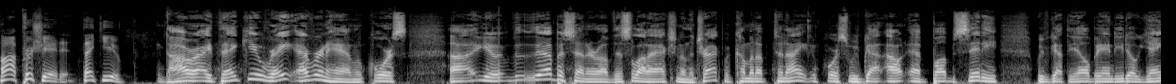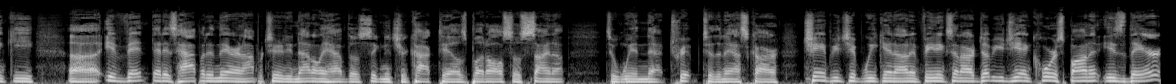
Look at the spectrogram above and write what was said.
I appreciate it. Thank you. All right, thank you, Ray Evernham. Of course, uh, you know the epicenter of this. A lot of action on the track, but coming up tonight, of course, we've got out at Bub City. We've got the El Bandido Yankee uh, event that is happening there. An opportunity to not only have those signature cocktails, but also sign up to win that trip to the NASCAR Championship weekend out in Phoenix. And our WGN correspondent is there,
